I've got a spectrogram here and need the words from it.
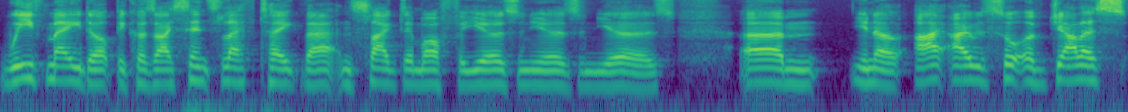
We've made up because I since left Take That and slagged him off for years and years and years. Um, you know, I, I was sort of jealous,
